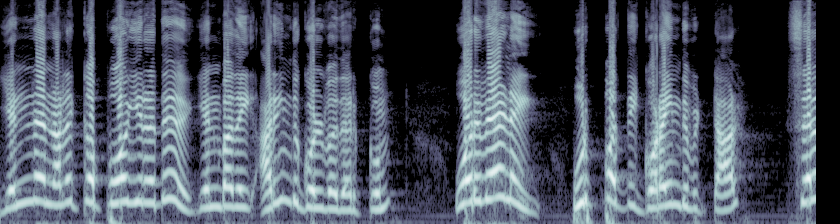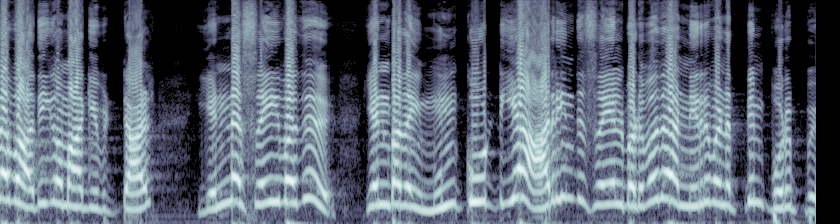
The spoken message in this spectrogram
என்ன நடக்கப் போகிறது என்பதை அறிந்து கொள்வதற்கும் ஒருவேளை உற்பத்தி குறைந்துவிட்டால் செலவு அதிகமாகிவிட்டால் என்ன செய்வது என்பதை முன்கூட்டியே அறிந்து செயல்படுவது அந்நிறுவனத்தின் பொறுப்பு.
